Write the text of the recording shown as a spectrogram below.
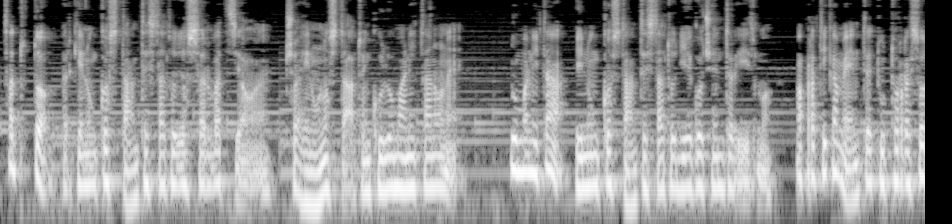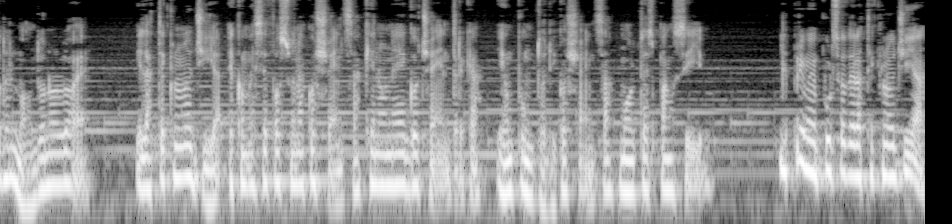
Sa tutto perché è in un costante stato di osservazione, cioè in uno stato in cui l'umanità non è. L'umanità è in un costante stato di egocentrismo, ma praticamente tutto il resto del mondo non lo è. E la tecnologia è come se fosse una coscienza che non è egocentrica, è un punto di coscienza molto espansivo. Il primo impulso della tecnologia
